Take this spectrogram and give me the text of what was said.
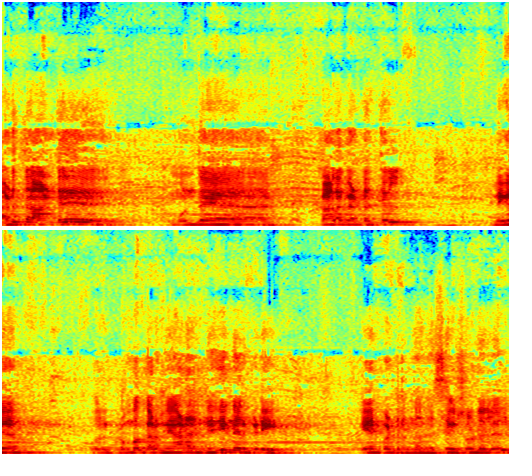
அடுத்த ஆண்டு முந்தைய காலகட்டத்தில் மிக ஒரு ரொம்ப கடுமையான நிதி நெருக்கடி ஏற்பட்டிருந்த அந்த சூழலில்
